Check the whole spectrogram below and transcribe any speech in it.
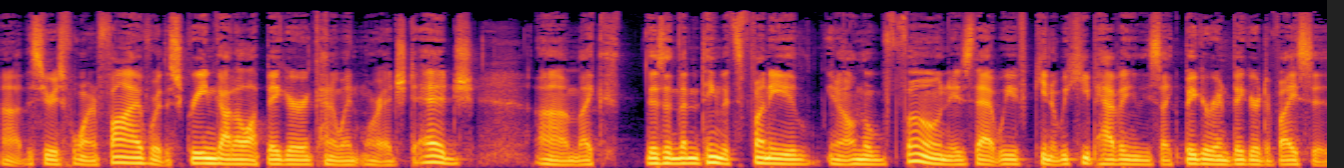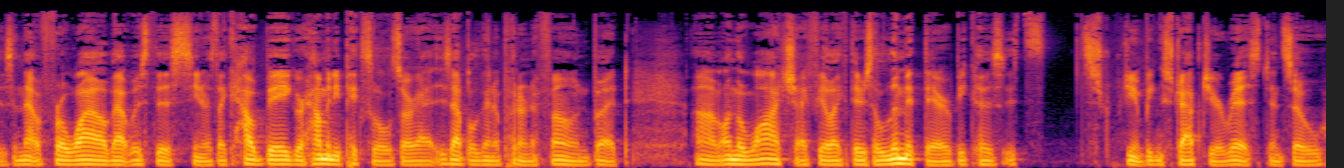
uh, the Series Four and Five, where the screen got a lot bigger and kind of went more edge to edge. Um, like there's another thing that's funny, you know, on the phone is that we've, you know, we keep having these like bigger and bigger devices, and that for a while that was this, you know, it's like how big or how many pixels are is Apple going to put on a phone? But um, on the watch, I feel like there's a limit there because it's you know, being strapped to your wrist, and so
